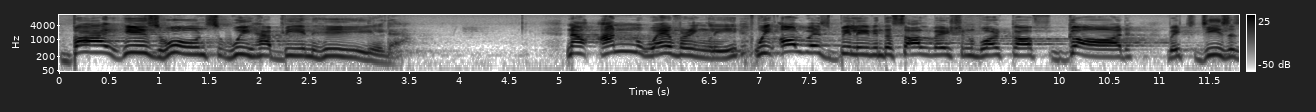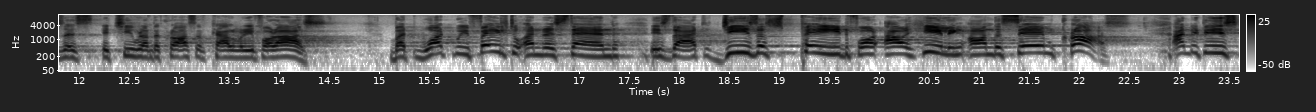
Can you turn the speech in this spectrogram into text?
By his wounds we have been healed. Now, unwaveringly, we always believe in the salvation work of God, which Jesus has achieved on the cross of Calvary for us. But what we fail to understand is that Jesus paid for our healing on the same cross. And it is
